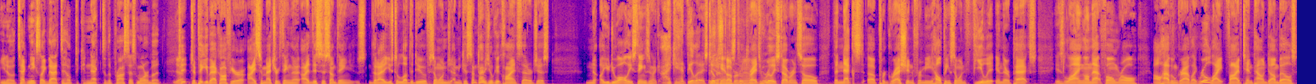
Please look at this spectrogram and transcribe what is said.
you know techniques like that to help to connect to the process more but To, to piggyback off your isometric thing, that I this is something that I used to love to do. If someone, I mean, because sometimes you'll get clients that are just, no, you do all these things and like I can't feel it. I still Yeah. can't. Stubborn, feel yeah. right, it's really stubborn. And so the next uh, progression for me, helping someone feel it in their pecs, is lying on that foam roll. I'll have them grab like real light five, 10 pound dumbbells,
